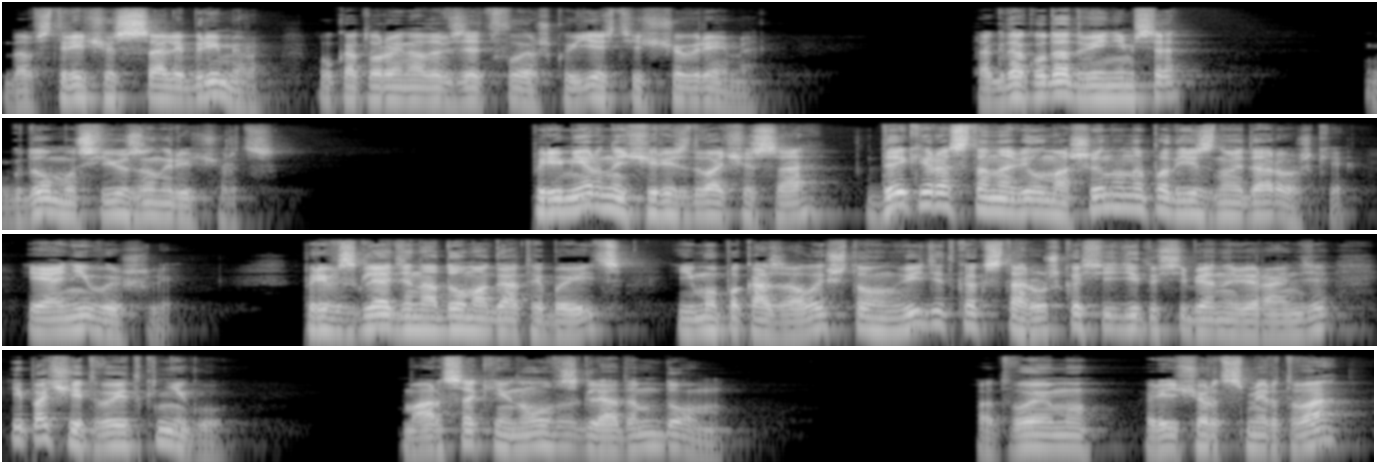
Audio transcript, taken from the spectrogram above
До встречи с Салли Бример, у которой надо взять флешку, есть еще время. Тогда куда двинемся? К дому Сьюзен Ричардс. Примерно через два часа Деккер остановил машину на подъездной дорожке, и они вышли. При взгляде на дом Агаты Бейтс ему показалось, что он видит, как старушка сидит у себя на веранде и почитывает книгу. Марс окинул взглядом дом. «По-твоему, Ричардс мертва?»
